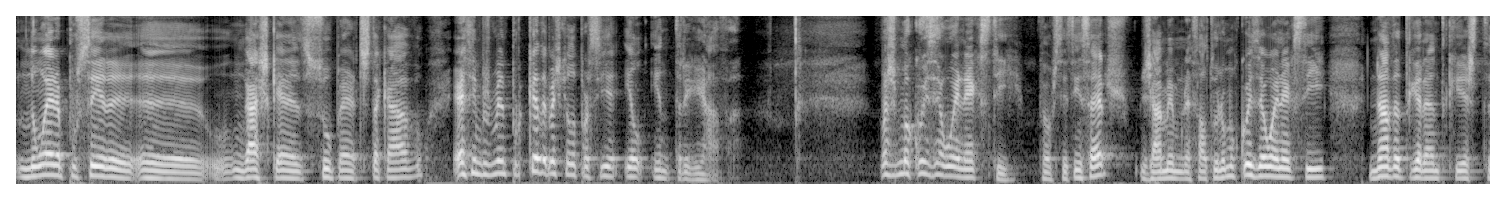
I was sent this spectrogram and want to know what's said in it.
não era por ser uh, um gajo que era super destacado, era simplesmente porque cada vez que ele aparecia, ele entregava. Mas uma coisa é o NXT, vamos ser sinceros, já mesmo nessa altura, uma coisa é o NXT, nada te garante que este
